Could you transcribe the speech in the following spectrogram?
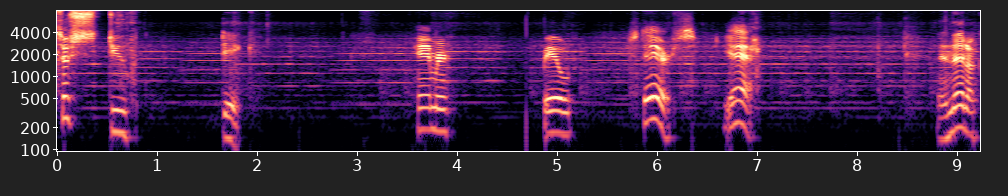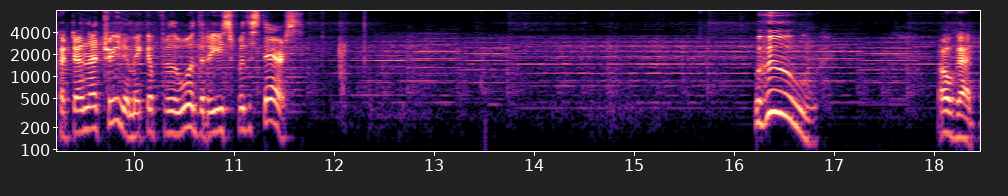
So stupid. Dig. Hammer. Build. Stairs. Yeah. And then I'll cut down that tree to make up for the wood that I used for the stairs. Woohoo! Oh god,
